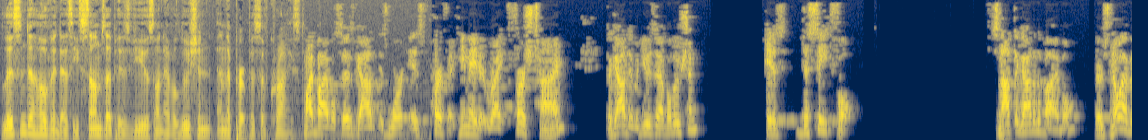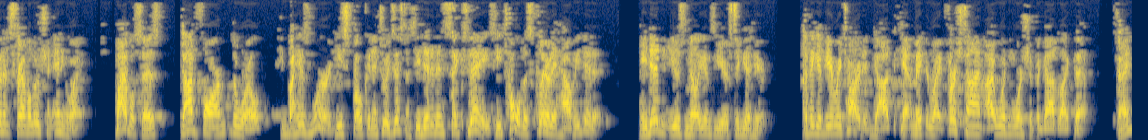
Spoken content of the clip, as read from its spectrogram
Listen to Hovind as he sums up his views on evolution and the purpose of Christ. My Bible says God's work is perfect. He made it right first time. The God that would use evolution is deceitful. It's not the God of the Bible. There's no evidence for evolution anyway. Bible says God formed the world by His Word. He spoke it into existence. He did it in six days. He told us clearly how He did it. He didn't use millions of years to get here. I think it'd be a retarded God can't make it right first time. I wouldn't worship a God like that. Okay?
